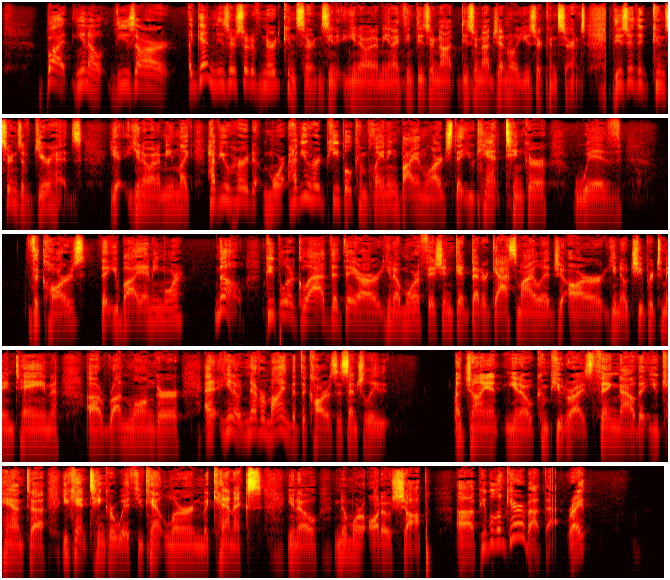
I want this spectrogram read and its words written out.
But you know these are again these are sort of nerd concerns. You, you know what i mean? I think these are not these are not general user concerns. These are the concerns of gearheads. You, you know what i mean? Like have you heard more have you heard people complaining by and large that you can't tinker with the cars that you buy anymore? No, people are glad that they are, you know, more efficient, get better gas mileage, are, you know, cheaper to maintain, uh, run longer, and you know, never mind that the car is essentially a giant, you know, computerized thing now that you can't uh, you can't tinker with, you can't learn mechanics, you know, no more auto shop. Uh, people don't care about that, right?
